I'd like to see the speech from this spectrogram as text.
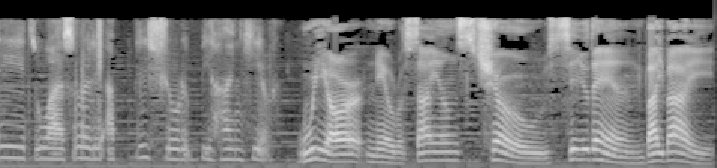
It was really a being here. We are Neuroscience Show. See you then. Bye bye.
